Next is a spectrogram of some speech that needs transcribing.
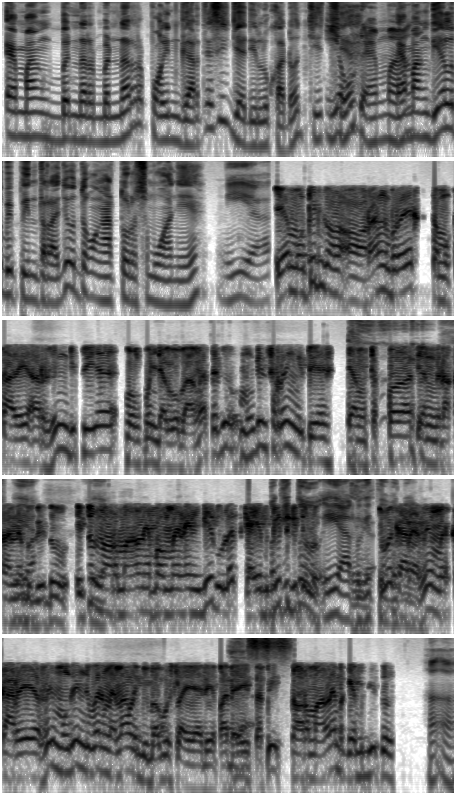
emang bener-bener point guardnya sih jadi Luka Doncic Iya, ya. udah emang. Emang dia lebih pinter aja untuk mengatur semuanya ya. Iya. Ya mungkin kalau orang bro ya ketemu kali Irving gitu ya Walaupun jago banget tapi mungkin sering gitu ya Yang cepet, yang gerakannya Iya. begitu Itu normalnya pemain NBA gue liat kayak begitu, gitu loh Iya, begitu. Kyrie Irving, Kyrie Irving mungkin cuman memang lebih bagus lah ya daripada Yes. itu Tapi normalnya kayak begitu Heeh.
